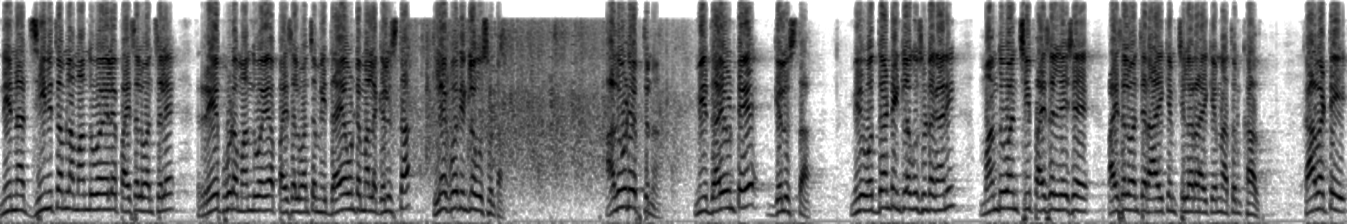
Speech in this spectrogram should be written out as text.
నేను నా జీవితంలో మందు పోయలే పైసలు వంచలే రేపు కూడా మందు పోయా పైసలు వంచ మీ దయ ఉంటే మళ్ళీ గెలుస్తా లేకపోతే ఇంట్లో కూర్చుంటా. అది కూడా చెప్తున్నా. మీ దయ ఉంటే గెలుస్తా. మీరు వద్దంటే ఇంట్లో కూర్చుంటా కానీ మందు వంచి పైసలు చేసే పైసలు వంచే రాయకేం చిల్లర రాయకేం నాతో కాదు. కాబట్టి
